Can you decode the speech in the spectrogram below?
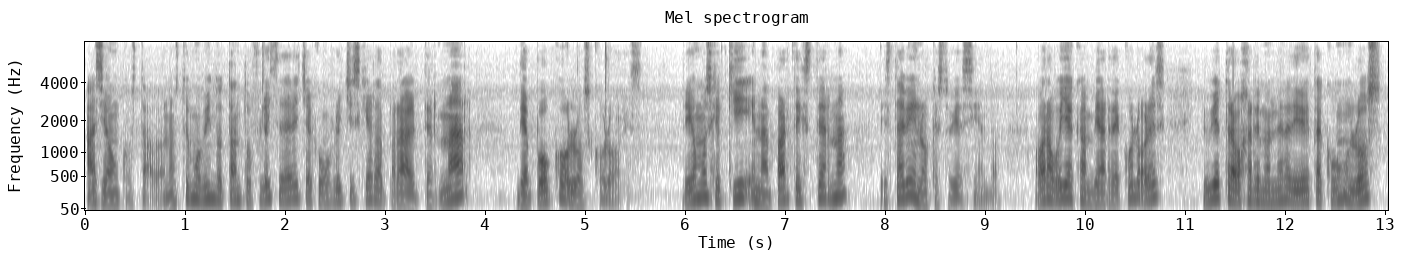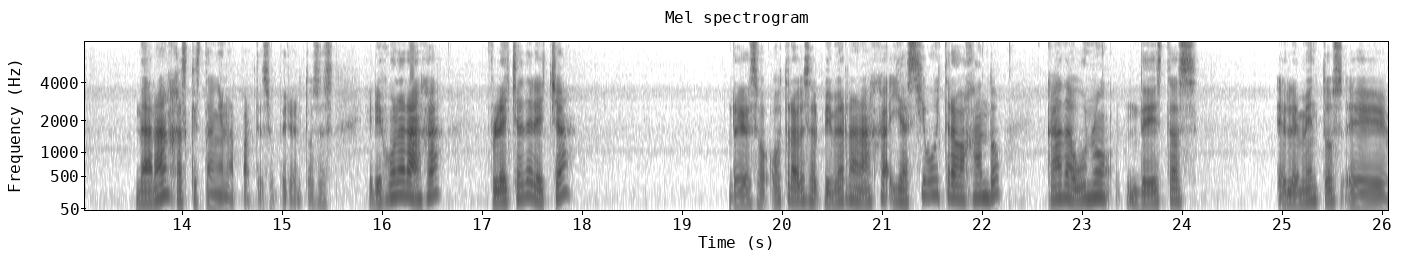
hacia un costado. No estoy moviendo tanto flecha derecha como flecha izquierda para alternar de a poco los colores. Digamos que aquí en la parte externa está bien lo que estoy haciendo. Ahora voy a cambiar de colores y voy a trabajar de manera directa con los naranjas que están en la parte superior. Entonces elijo naranja, flecha derecha, regreso otra vez al primer naranja y así voy trabajando cada uno de estos elementos eh,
